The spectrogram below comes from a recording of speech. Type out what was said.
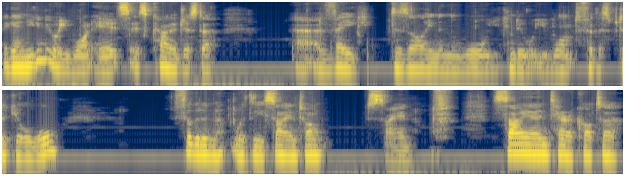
Again, you can do what you want here. It's it's kind of just a a vague design in the wall. You can do what you want for this particular wall. Fill it in with the cyan tong cyan cyan terracotta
